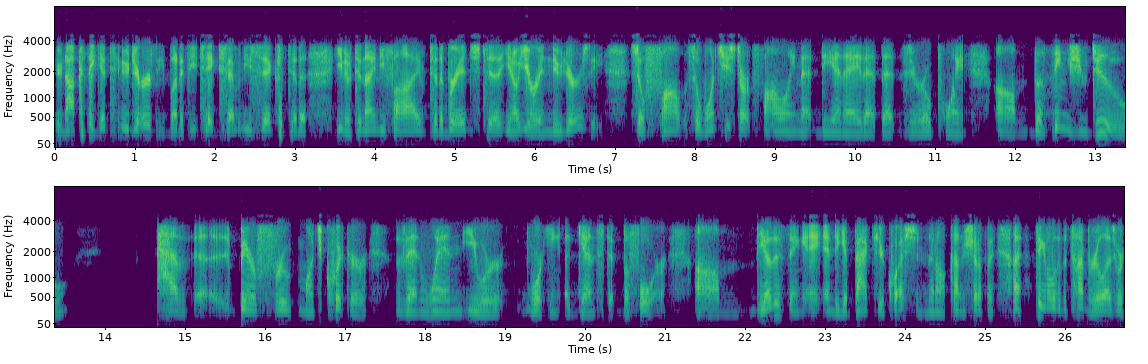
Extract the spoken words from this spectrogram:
you're not going to get to New Jersey. But if you take 76 to the you know to 95 to the bridge to you know you're in New Jersey. So follow so once you start following that DNA, that that zero point, um, the things you do have uh, bear fruit much quicker than when you were working against it before. Um, the other thing, and to get back to your question, then I'll kind of shut up. I, taking a look at the time and realize we're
